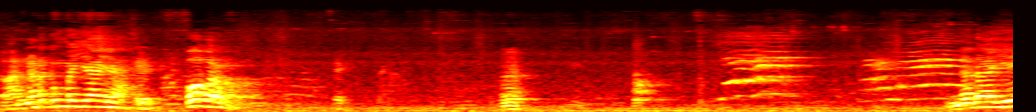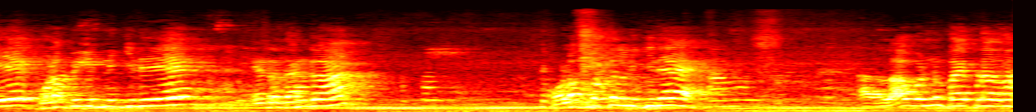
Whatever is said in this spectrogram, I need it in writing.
கண்ணடக்கம் ஐயா போ வரமா என்னதாயே குழப்பிக்கிட்டு நிக்குது என்ற தங்கம் குழப்பத்தில் நிக்குதே அதெல்லாம் ஒண்ணும் பயப்படாதா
